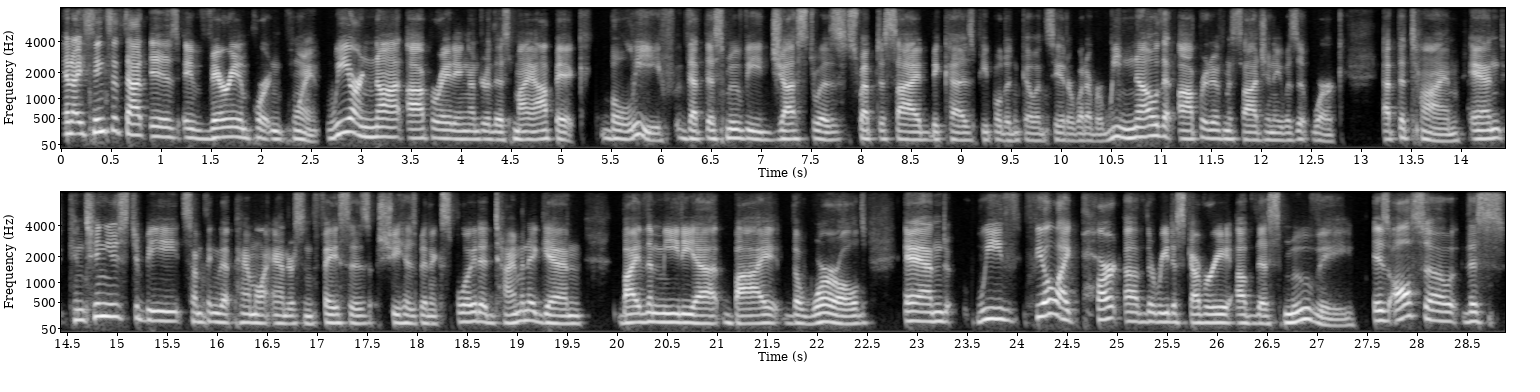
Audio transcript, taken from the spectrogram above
And I think that that is a very important point. We are not operating under this myopic belief that this movie just was swept aside because people didn't go and see it or whatever. We know that operative misogyny was at work at the time and continues to be something that Pamela Anderson faces. She has been exploited time and again by the media, by the world. And we feel like part of the rediscovery of this movie is also this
